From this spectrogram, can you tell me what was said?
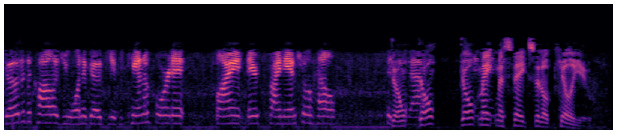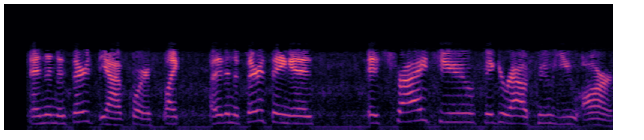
Go to the college you want to go to. If you can't afford it, fine. There's financial help. To do Don't don't don't And make mistakes that'll kill you. And then the third, yeah, of course. Like, and then the third thing is, is try to figure out who you are.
